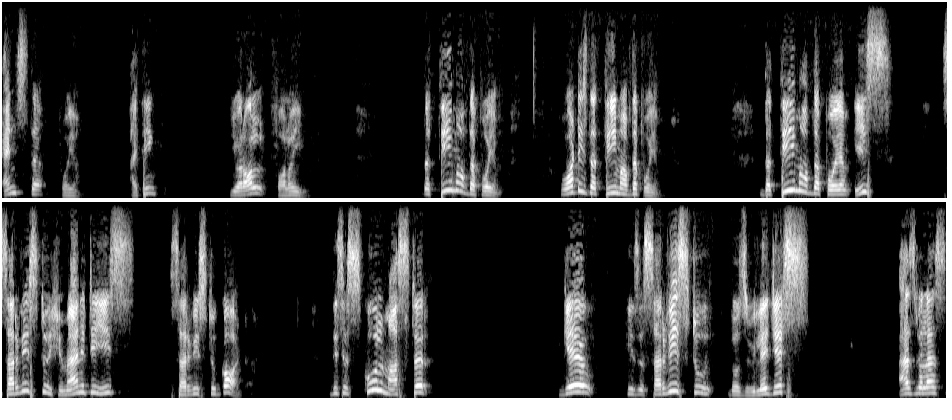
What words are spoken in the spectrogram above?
ends the poem. I think you are all following. The theme of the poem. What is the theme of the poem? The theme of the poem is service to humanity is service to God. This is schoolmaster gave his service to those villagers as well as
